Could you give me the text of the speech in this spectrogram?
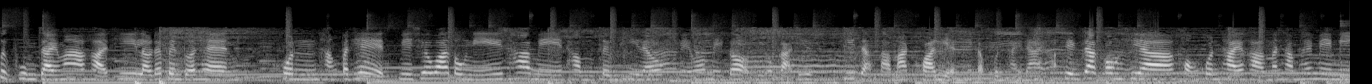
สึกภูมิใจมากค่ะ ที่เราได้เป็นตัวแทนคนทั้งประเทศ เมย์เชื่อว่าตรงนี้ถ้าเมย์ทำเต็มที่แล้วเมย์ว่าเมย์ก็มีโอกาสที่ที่จะสามารถคว้าเหรียญให้กับคนไทยได้ค่ะ เสียงจากกองเชียร์ของคนไทยค่ะ มันทำให้เมย์มี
